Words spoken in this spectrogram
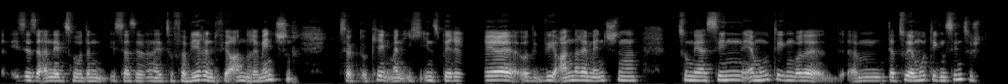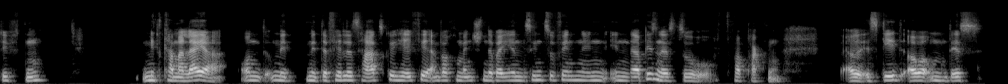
dann ist es auch nicht so, dann ist das ja nicht so verwirrend für andere Menschen. Ich sage, okay, man, ich inspiriere oder wie andere Menschen zu mehr Sinn ermutigen oder ähm, dazu ermutigen, Sinn zu stiften mit Kamalaya und mit, mit der Phyllis Harzko helfe ich einfach Menschen dabei, ihren Sinn zu finden, in, in ein Business zu verpacken. Also es geht aber um das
